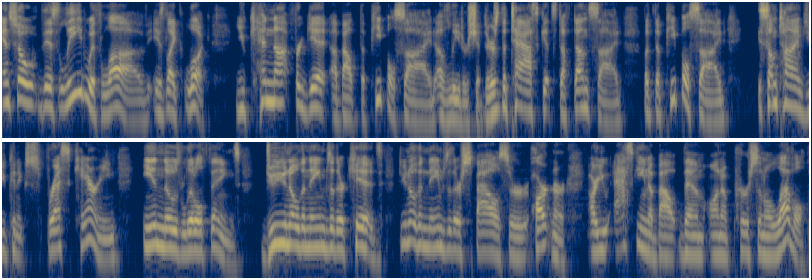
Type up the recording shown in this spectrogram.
And so this lead with love is like, look, you cannot forget about the people side of leadership. There's the task, get stuff done side, but the people side, sometimes you can express caring in those little things. Do you know the names of their kids? Do you know the names of their spouse or partner? Are you asking about them on a personal level?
